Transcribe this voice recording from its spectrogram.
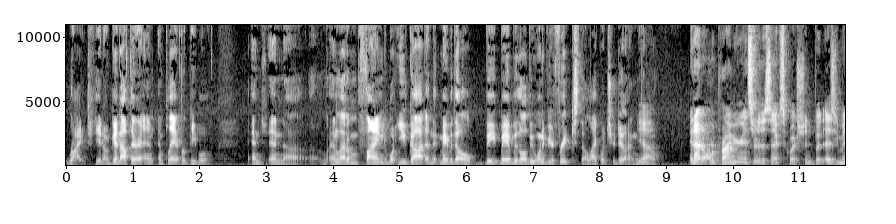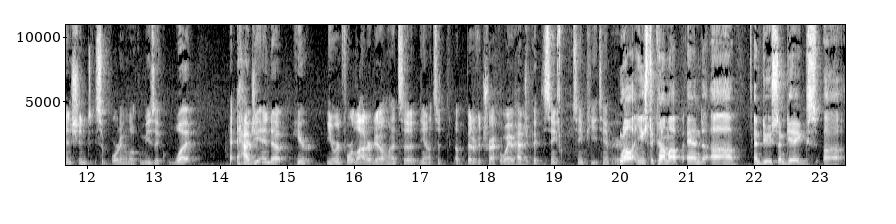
right. You know, get out there and, and play it for people. And and uh, and let them find what you've got, and maybe they'll be maybe they'll be one of your freaks. They'll like what you're doing. you Yeah. know? And I don't want to prime your answer to this next question, but as you mentioned, supporting local music, what, how'd you end up here? You were in Fort Lauderdale. That's a you know it's a, a bit of a trek away. How'd you pick the St. St. Pete Tampa area? Well, I used to come up and uh, and do some gigs uh,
